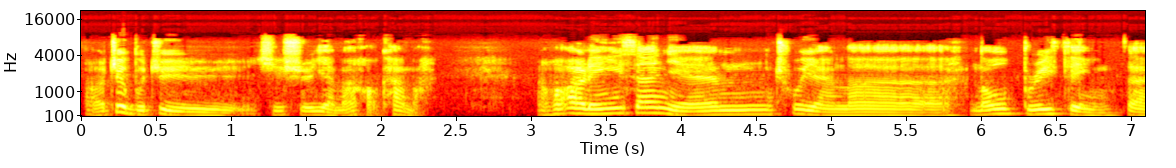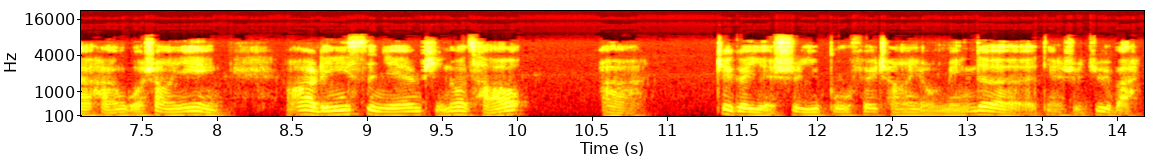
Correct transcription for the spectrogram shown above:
啊，这部剧其实也蛮好看吧。然后，二零一三年出演了《No Breathing》在韩国上映。二零一四年《匹诺曹》，啊，这个也是一部非常有名的电视剧吧。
